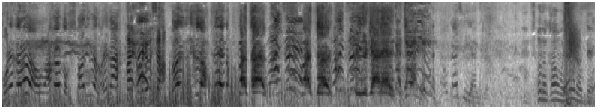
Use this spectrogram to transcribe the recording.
これからはあかんぞスパーリングやぞ。ええか？はいわかりました。ワン行くぞせーの。ワンツー！ワンツー！ワンツー！膝蹴り！膝蹴り！おかしいやんけ。その顔もやめろって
